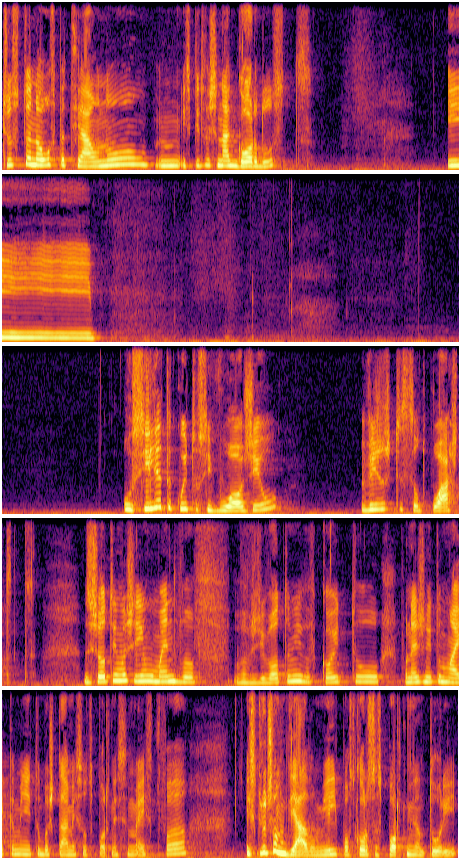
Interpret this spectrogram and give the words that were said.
Чувството е много специално. Изпитваш една гордост. И усилията, които си вложил, виждаш, че се отплащат. Защото имаше един момент в, в живота ми, в който, понеже нито майка ми, нито баща ми са от спортни семейства, изключвам дядо ми, или по-скоро са спортни натури,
